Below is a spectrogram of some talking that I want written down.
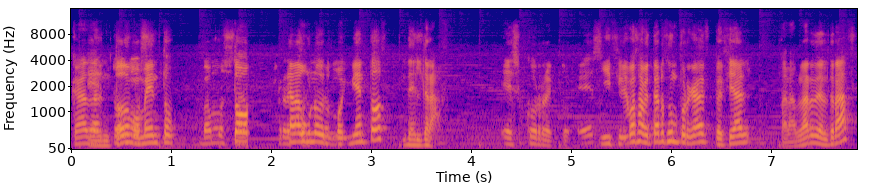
cada, en todo momento vamos todo, cada uno de los movimientos del draft. Es correcto. Es... Y si vamos a aventarnos un programa especial para hablar del draft,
